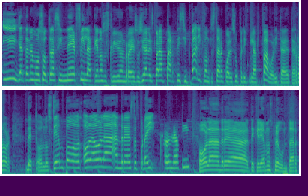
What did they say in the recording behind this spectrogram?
y ya tenemos otra cinéfila que nos escribió en redes sociales para participar y contestar cuál es su película favorita de terror de todos los tiempos. Hola, hola, Andrea, ¿estás por ahí? Hola, sí. Hola Andrea, te queríamos preguntar,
